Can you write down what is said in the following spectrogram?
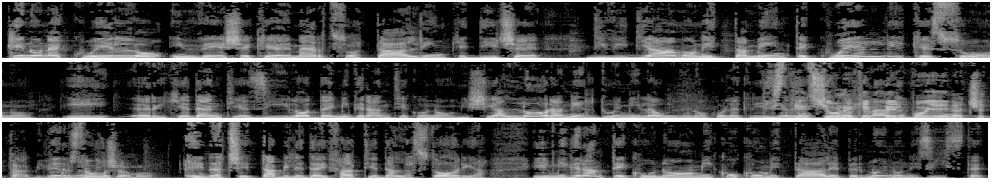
che non è quello invece che è emerso a Tallinn che dice dividiamo nettamente quelli che sono i richiedenti asilo dai migranti economici. Allora nel 2001 con la crisi Distinzione che per voi è inaccettabile, per questo noi diciamolo. è inaccettabile dai fatti e dalla storia. Il migrante economico come tale per noi non esiste.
